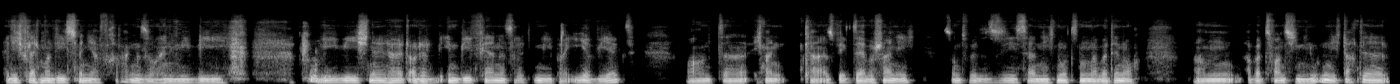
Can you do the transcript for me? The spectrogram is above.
Hätte ich vielleicht mal die Svenja fragen sollen, wie, wie, wie, schnell halt oder inwiefern es halt irgendwie bei ihr wirkt. Und äh, ich meine, klar, es wirkt sehr wahrscheinlich, sonst würde sie es ja nicht nutzen, aber dennoch. Ähm, aber 20 Minuten, ich dachte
